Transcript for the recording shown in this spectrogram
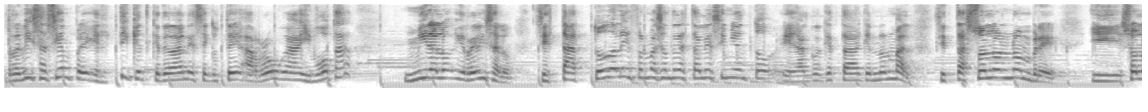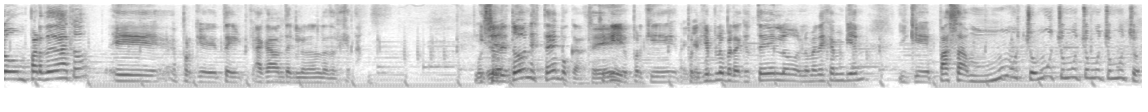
revisa siempre el ticket que te dan, ese que usted arroga y vota. Míralo y revísalo. Si está toda la información del establecimiento, es algo que está que es normal. Si está solo el nombre y solo un par de datos, eh, es porque te acaban de clonar la tarjeta. Muy y sobre todo en esta época, Sí. chiquillos, porque, Muy por bien. ejemplo, para que ustedes lo, lo manejen bien y que pasa mucho, mucho, mucho, mucho, mucho,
